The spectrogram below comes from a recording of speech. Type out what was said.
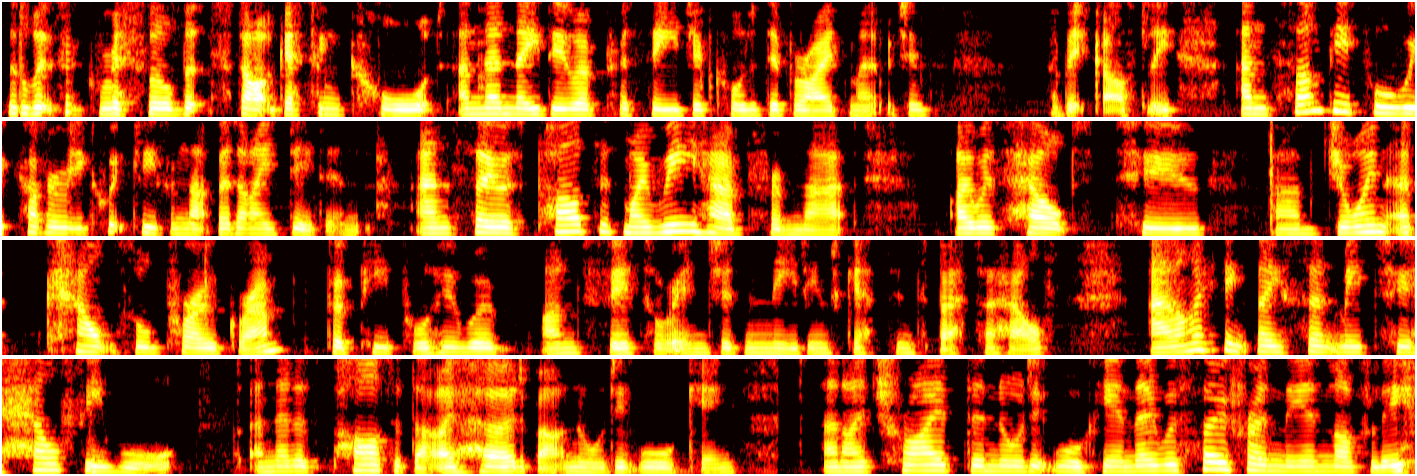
little bits of gristle that start getting caught. And then they do a procedure called a debridement, which is a bit ghastly. And some people recover really quickly from that, but I didn't. And so, as part of my rehab from that, I was helped to um, join a council program for people who were unfit or injured and needing to get into better health. And I think they sent me to healthy walks. And then, as part of that, I heard about Nordic walking and I tried the Nordic walking, and they were so friendly and lovely,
